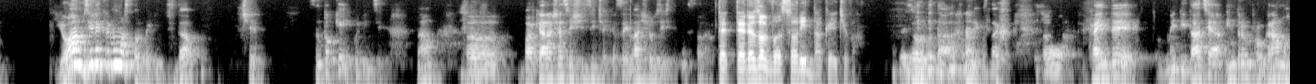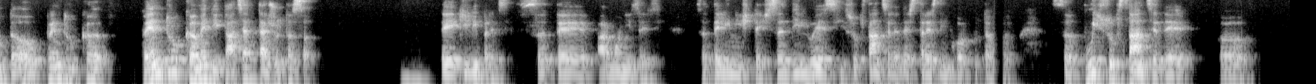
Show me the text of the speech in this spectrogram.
Eu am zile că nu mă spăl pe dinți, da? Ce? Sunt ok cu dinții. Da? Uh, bar chiar așa se și zice, că să-i lași o zi te, te rezolvă Sorin dacă e ceva. Rezolvă, da, exact. Uh, ca idee, meditația intră în programul tău pentru că, pentru că meditația te ajută să te echilibrezi, să te armonizezi, să te liniștești, să diluezi substanțele de stres din corpul tău, să pui substanțe de uh,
